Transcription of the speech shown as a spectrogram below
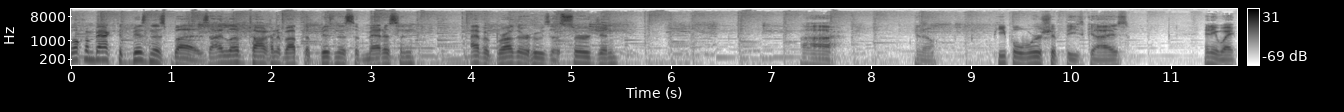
Welcome back to Business Buzz. I love talking about the business of medicine. I have a brother who's a surgeon. Uh, you know, people worship these guys. Anyway,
